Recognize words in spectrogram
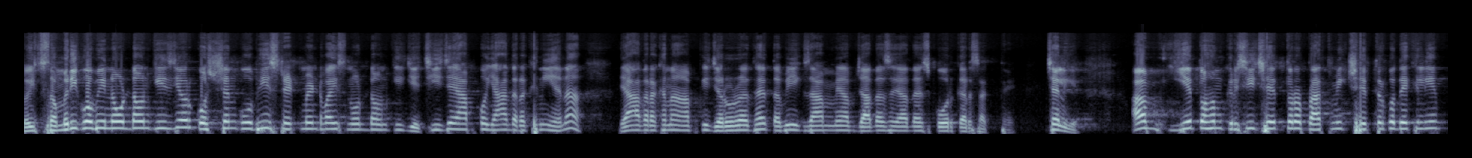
तो इस समरी को भी नोट डाउन कीजिए और क्वेश्चन को भी स्टेटमेंट वाइज नोट डाउन कीजिए। चीज़ें आपको याद रखनी है ना? याद रखना आपकी ज़रूरत है, तभी एग्ज़ाम में आप ज़्यादा से ज़्यादा स्कोर कर सकते हैं। चलिए, अब ये तो हम कृषि क्षेत्र और प्राथमिक क्षेत्र को देख लिए,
